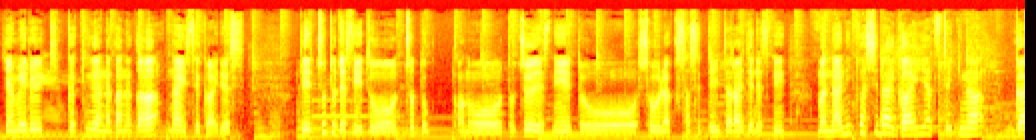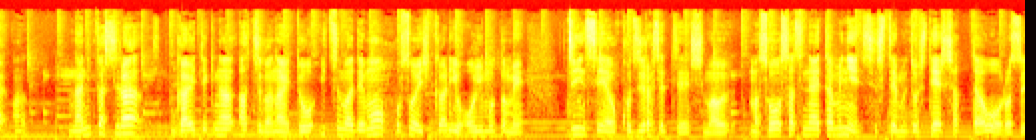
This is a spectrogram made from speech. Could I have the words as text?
辞めるきっかけがなかなかない世界ですでちょっとですね、えっと、ちょっとあの途中ですね、えっと、省略させていただいてですね、まあ、何かしら外圧的なが何かしら外的な圧がないといつまでも細い光を追い求め人生をこじらせてしまう、まあ、そうさせないためにシステムとしてシャッターを下ろす、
